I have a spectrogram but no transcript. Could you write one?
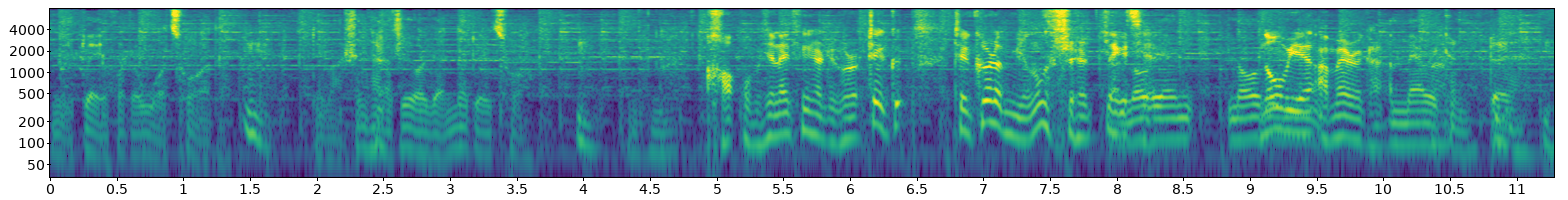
你对或者我错的嗯。对吧？剩下的只有人的对错。好，我们先来听一下这歌。这歌，这歌的名字是那个 n o v i a n America，American，对。嗯嗯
